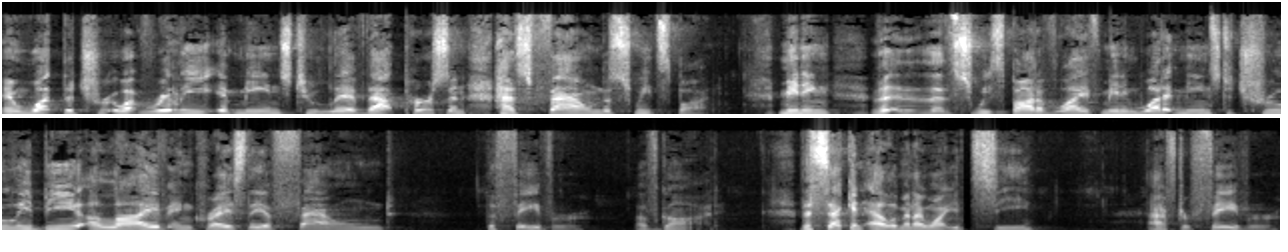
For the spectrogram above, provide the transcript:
and what, the tr- what really it means to live, that person has found the sweet spot. Meaning, the, the sweet spot of life, meaning what it means to truly be alive in Christ. They have found the favor of God. The second element I want you to see after favor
